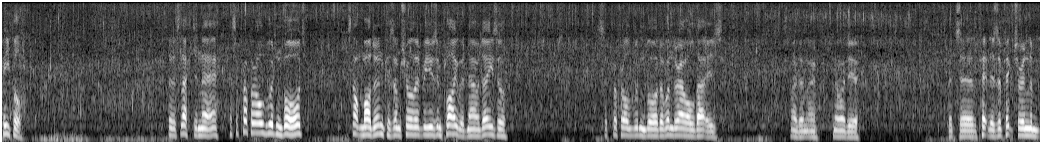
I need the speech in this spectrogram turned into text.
people. So it's left in there. It's a proper old wooden board. It's not modern because I'm sure they'd be using plywood nowadays or it's a proper old wooden board. I wonder how old that is I don't know, no idea. But uh, the there's a picture in the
